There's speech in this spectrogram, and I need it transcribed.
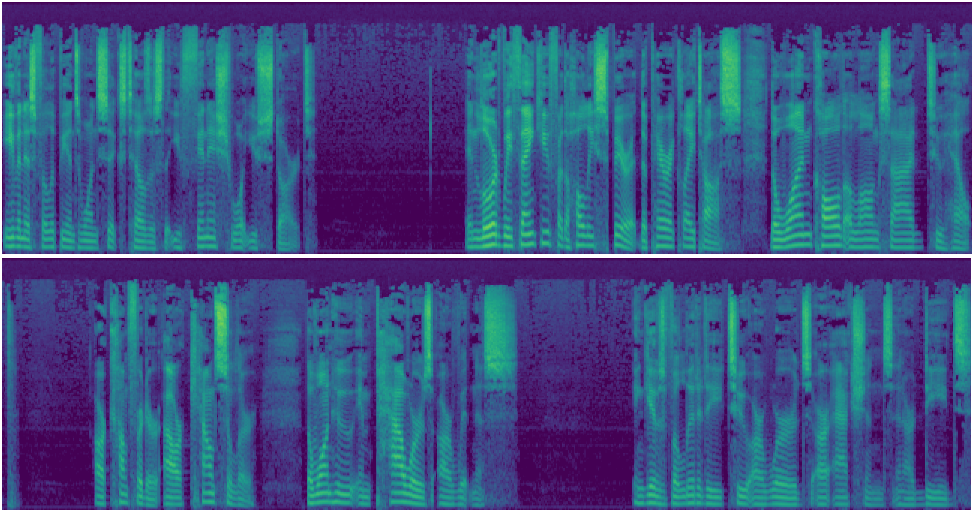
Even as Philippians 1 6 tells us that you finish what you start. And Lord, we thank you for the Holy Spirit, the Parakletos, the one called alongside to help, our comforter, our counselor, the one who empowers our witness and gives validity to our words, our actions, and our deeds.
